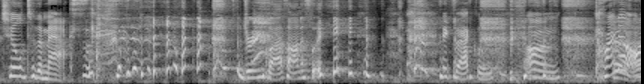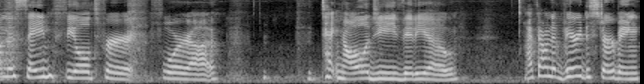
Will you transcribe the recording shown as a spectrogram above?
chilled to the max. It's a dream class, honestly. exactly. Um, kind of on the same field for for uh, technology video. I found a very disturbing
